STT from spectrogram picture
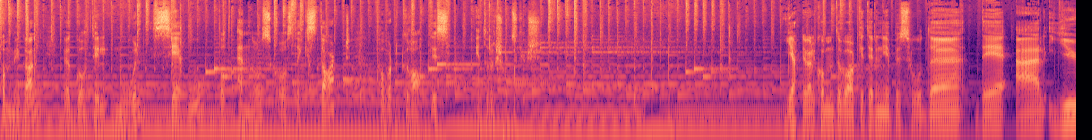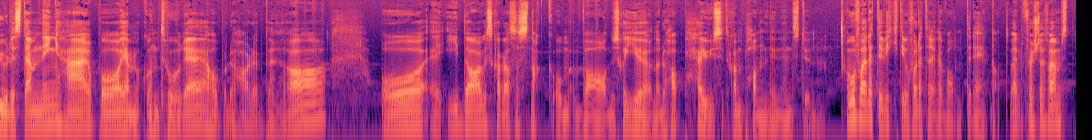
komme i gang ved å gå til moenco.no start for vårt gratis introduksjonskurs. Hjertelig velkommen tilbake til en ny episode. Det er julestemning her på hjemmekontoret. Jeg håper du har det bra. Og eh, i dag skal vi altså snakke om hva du skal gjøre når du har pauset kampanjen din en stund. Hvorfor er dette viktig, hvorfor er dette relevant i det hele tatt? Vel, først og fremst,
